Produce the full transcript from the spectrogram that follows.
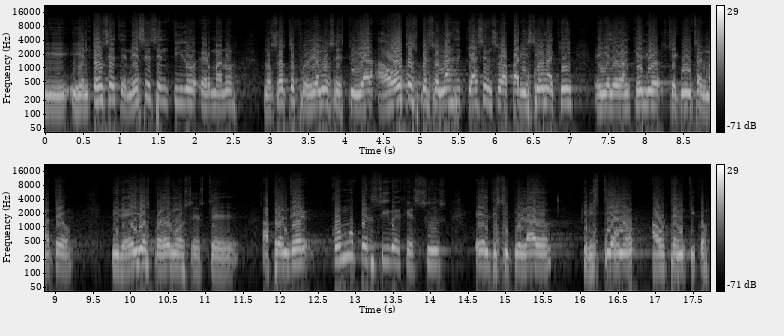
Y, entonces, en ese sentido, hermanos, nosotros podríamos estudiar a otros personajes que hacen su aparición aquí en el Evangelio según San Mateo. Y de ellos podemos este, aprender cómo percibe Jesús el discipulado cristiano auténtico.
